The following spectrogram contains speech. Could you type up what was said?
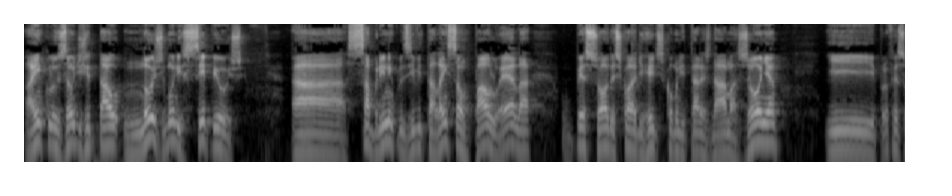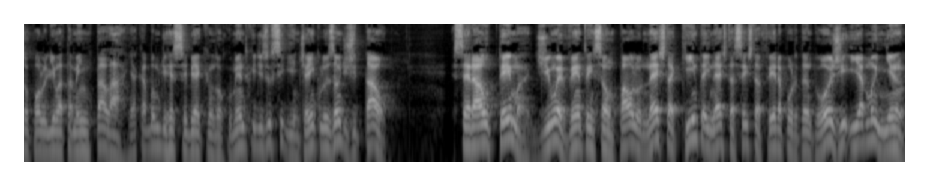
a inclusão digital nos municípios. A Sabrina, inclusive, está lá em São Paulo, ela, o pessoal da Escola de Redes Comunitárias da Amazônia e o professor Paulo Lima também está lá. E acabamos de receber aqui um documento que diz o seguinte: a inclusão digital será o tema de um evento em São Paulo nesta quinta e nesta sexta-feira, portanto, hoje e amanhã.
